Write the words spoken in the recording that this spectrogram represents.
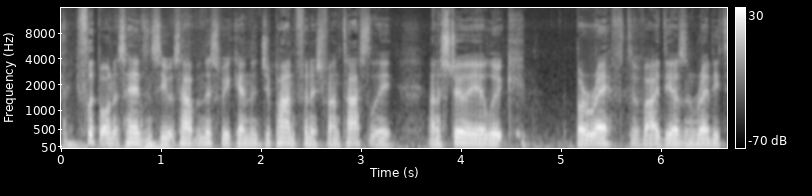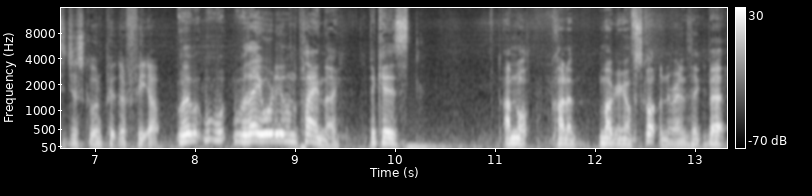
You flip it on its head and see what's happened this weekend. And Japan finished fantastically, and Australia look bereft of ideas and ready to just go and put their feet up. Were, were were they already on the plane though? Because I'm not kind of mugging off Scotland or anything, but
